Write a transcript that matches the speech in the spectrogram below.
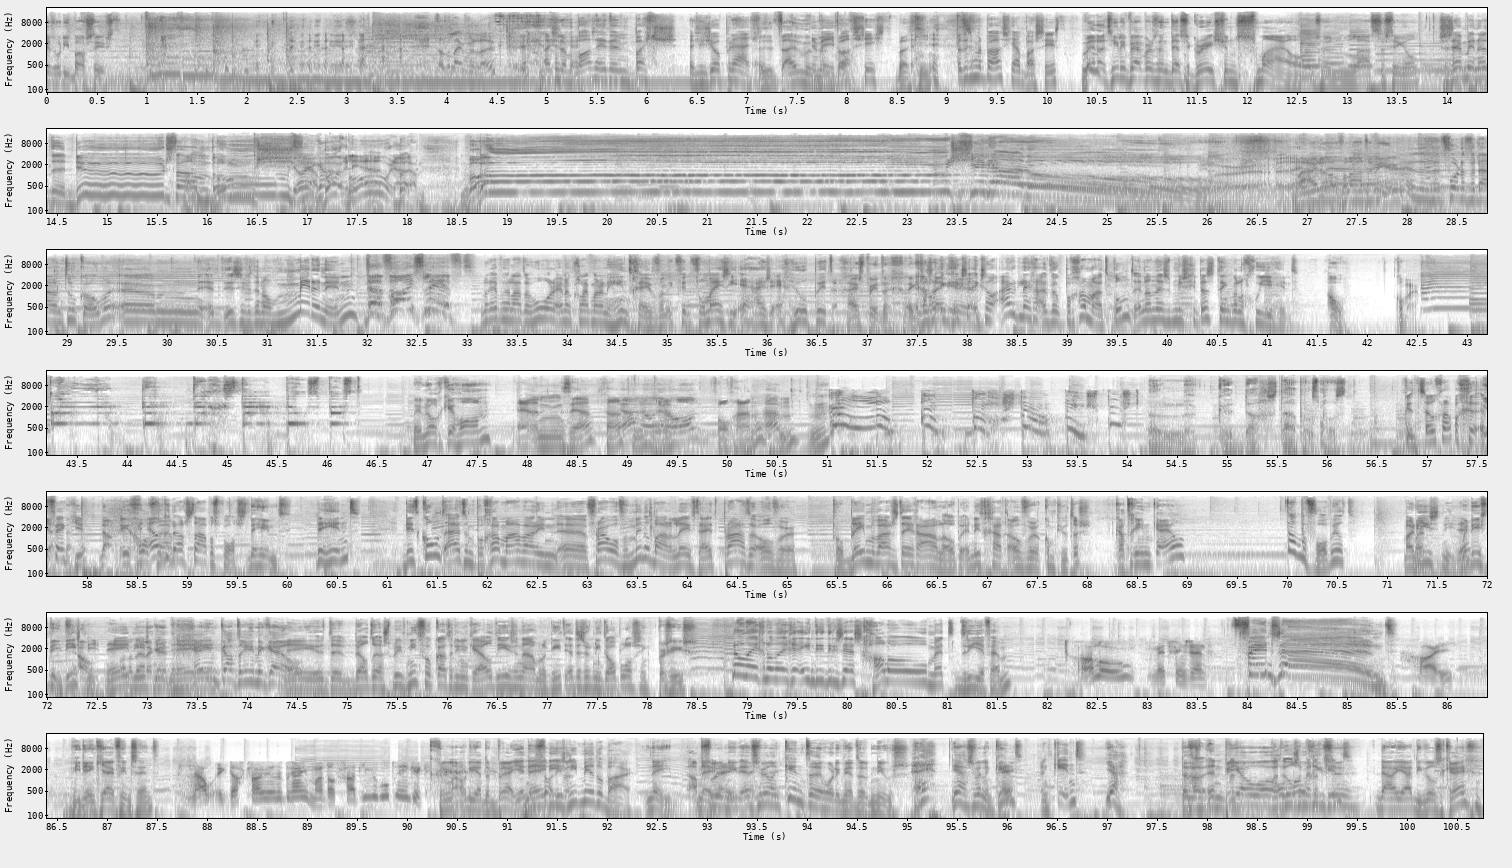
is hoe die bassist. Dat lijkt me leuk. Als je dan Bas heet en Bas. Als je zo praat. Dan ben je bassist. Wat is met Bas? Ja, bassist. Red Hot Chili Peppers en Desecration Smile is hun laatste single. Ze zijn binnen de dudes van Boom. Oh ja, Boom. Boom. Voordat we daar aan toe komen, ehm, het is er nog middenin. The Voice Lift. Nog even laten horen en dan gelijk maar een hint geven. Want ik vind, voor mij is hij echt, hij is echt heel pittig. Hij is pittig. Ik Ik, ga zal, ik, zal- keer- ik zal uitleggen uit welk programma het komt. En dan is het misschien, dat is denk ik wel een goede hint. Oh, Kom maar. wil je hem nog een keer horen? En, ja, ga. Ja, nou, ja, gewoon. Volgaande. Hm. Elke dag stapelspost. Kunt zo'n grappig eh, effectje. Nou, in godsnaam, Elke dag stapelspost. de hint. De hint. Dit komt uit een programma waarin eh, vrouwen van middelbare leeftijd praten over problemen waar ze tegenaan lopen. En dit gaat over computers. Katrien Keil? Dat bijvoorbeeld. Maar, die is het niet, hè? Maar die is niet. Die is Oh, niet. Nee, die is niet. Nee. Geen Katrien Keil. Nee, de, belt u alsjeblieft niet voor Catharine Keil. Die is er namelijk niet. En het is ook niet de oplossing. Precies. 0909-1336. Hallo met 3FM. Hallo, met Vincent. Vincent! Hi. Wie denk jij, Vincent? Nou, ik dacht Claudia de Brein, maar dat gaat niet meer op, denk ik. Claudia de Breij. Ja, Nee, die is niet middelbaar. Nee, absoluut Nee. niet. En ze wil een kind, eh, hoorde ik net op het nieuws. Hè? Ja, ze wil een kind. Een kind? Ja. Dat is en een wat- bio wat wil ze met een kind? Nou ja, die wil ze krijgen.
